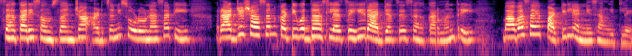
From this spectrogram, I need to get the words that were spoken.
सहकारी संस्थांच्या अडचणी सोडवण्यासाठी राज्य शासन कटिबद्ध असल्याचेही राज्याचे सहकार मंत्री बाबासाहेब पाटील यांनी सांगितले.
